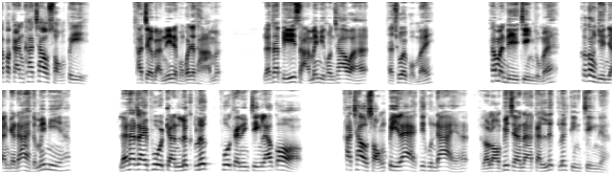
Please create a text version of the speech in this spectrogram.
รับประกันค่าเช่าสองปี ถ้าเจอแบบนี้เนี่ยผมก็จะถามแล้วถ้าปีที่สามไม่มีคนเช่าอะฮะ จะช่วยผมไหม ถ้ามันดีจริงถูกไหมก็ต้องยืนยันกันได้แต่ไม่มีครับ และถ้าจะให้พูดกันลึกๆ พูดกันจริง ๆ แล้วก็ค่าเช่าสองปีแรกที่คุณได้ฮะเราลองพิจารณากันลึกๆจริง ๆ เนี่ย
